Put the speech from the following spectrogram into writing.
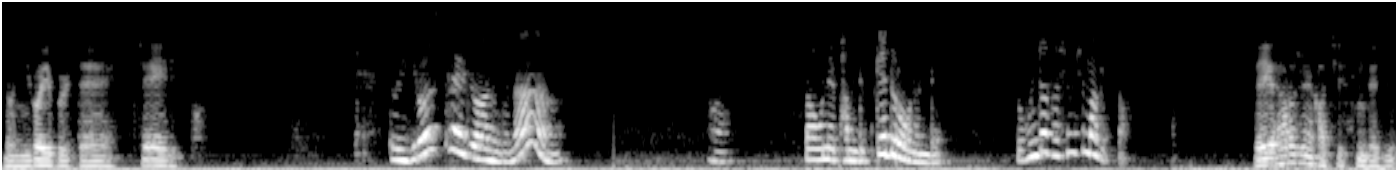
넌 이거 입을 때 제일 이뻐 너 이런 스타일 좋아하는구나. 어. 나 오늘 밤 늦게 들어오는데. 너 혼자서 심심하겠다. 내일 하루 종일 같이 있으면 되지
